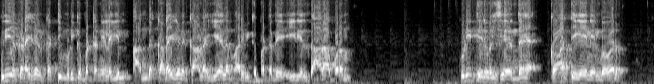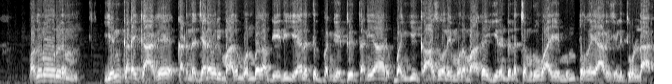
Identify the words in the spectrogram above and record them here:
புதிய கடைகள் கட்டி முடிக்கப்பட்ட நிலையில் அந்த கடைகளுக்கான ஏலம் அறிவிக்கப்பட்டது. இதில் தாராபுரம் குடித்தெருவை சேர்ந்த கார்த்திகேயன் என்பவர் பதினோரு எண் கடைக்காக கடந்த ஜனவரி மாதம் ஒன்பதாம் தேதி ஏலத்தில் பங்கேற்று தனியார் வங்கி காசோலை மூலமாக இரண்டு லட்சம் ரூபாயை முன்தொகையாக செலுத்தியுள்ளார்.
